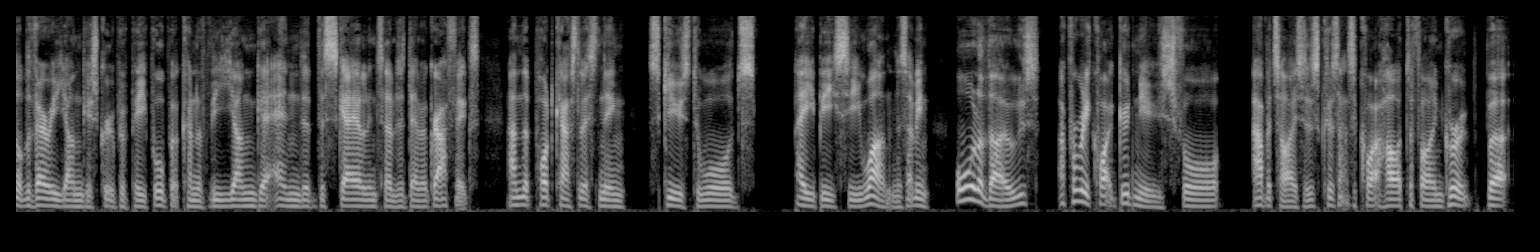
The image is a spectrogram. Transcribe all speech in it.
not the very youngest group of people, but kind of the younger end of the scale in terms of demographics, and that podcast listening skews towards ABC ones. I mean, all of those are probably quite good news for advertisers because that's a quite hard to find group. But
